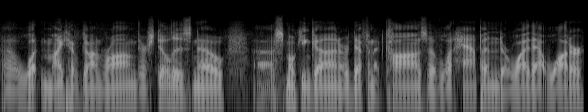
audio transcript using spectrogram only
uh, what might have gone wrong. There still is no uh, smoking gun or definite cause of what happened or why that water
